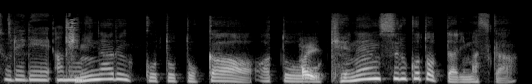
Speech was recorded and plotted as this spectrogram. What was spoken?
それであの気になることとか、あと、はい、懸念することってありますか？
